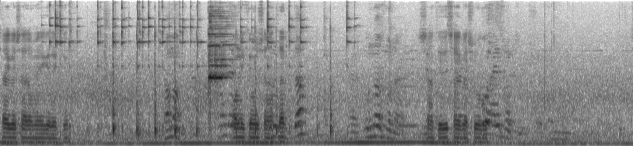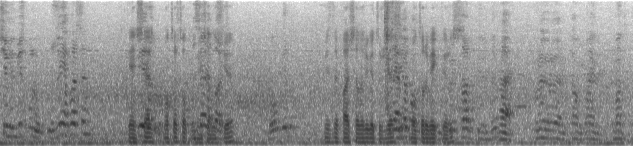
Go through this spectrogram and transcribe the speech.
Kaşığı aramaya gerek yok. Tamam. 12 13 anahtar. Ondan sonra Şantiyede o olur. en son Şimdi biz bunu uzun yaparsan Gençler motor toplamaya çalışıyor. Biz de parçaları götüreceğiz. Motoru bekliyoruz. Ha. Buraya göre tamam aynen mantıklı.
